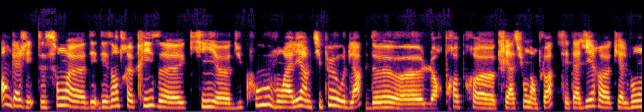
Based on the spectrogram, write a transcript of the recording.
engagées. Ce sont euh, des, des, entreprises euh, qui, euh, du coup, vont aller un petit peu au-delà de leur propre création d'emplois, c'est-à-dire qu'elles vont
